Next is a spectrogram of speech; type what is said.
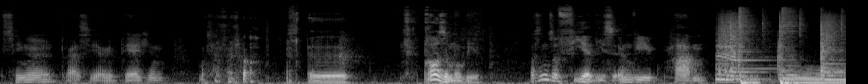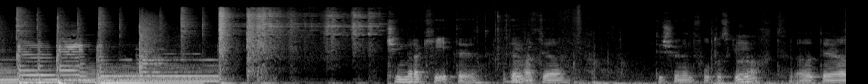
Single, 30-jährige Pärchen. Was haben wir noch? Äh, Brausemobil. Was sind so vier, die es irgendwie haben? Jim Rakete, der mhm. hat ja die schönen Fotos mhm. gemacht, mhm. der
